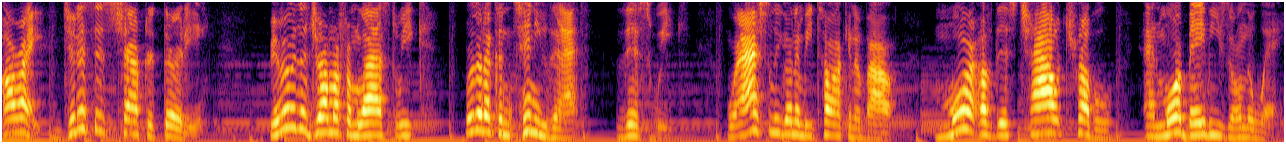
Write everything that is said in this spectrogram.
All right, Genesis chapter 30. Remember the drama from last week? We're going to continue that this week. We're actually going to be talking about more of this child trouble and more babies on the way.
